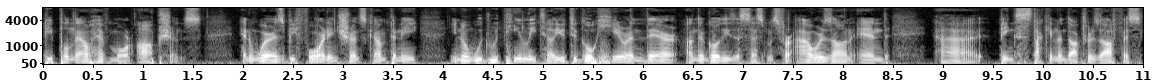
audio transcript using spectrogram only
people now have more options. And whereas before an insurance company, you know, would routinely tell you to go here and there, undergo these assessments for hours on end, uh, being stuck in a doctor's office,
